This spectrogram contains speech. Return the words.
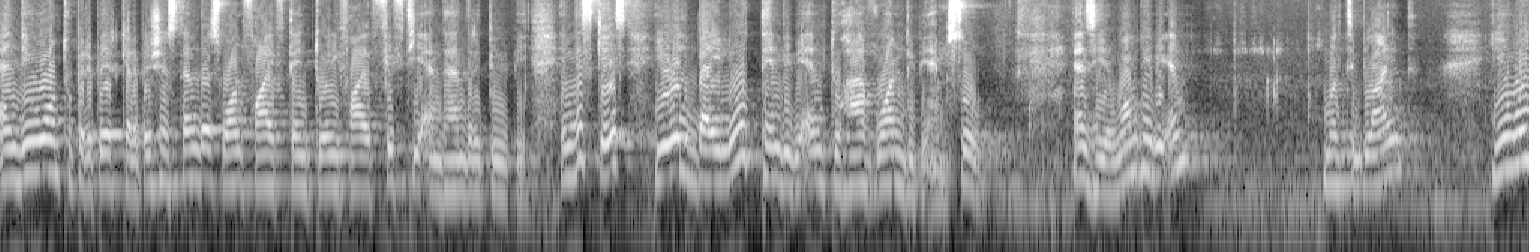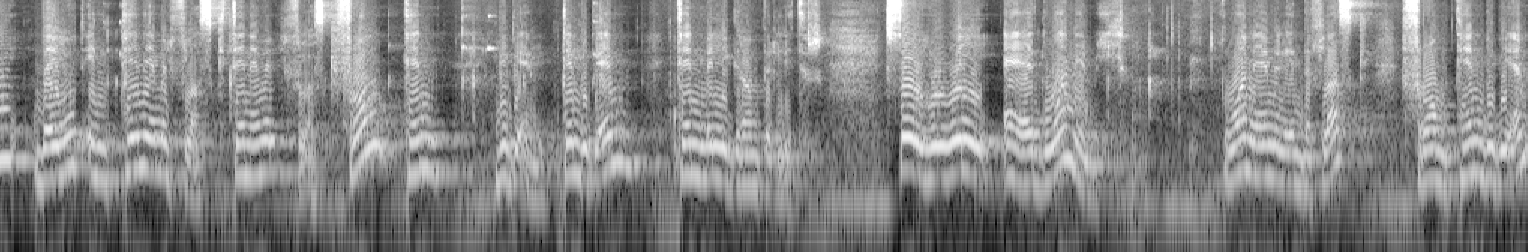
and you want to prepare calibration standards 1, 5, 10, 25, 50 and 100 ppm. In this case, you will dilute 10 ppm to have 1 ppm. So as here 1 ppm multiplied you will dilute in 10 ml flask 10 ml flask from 10 ppm 10 ppm 10 milligram per liter. So you will add 1 ml 1 ml in the flask from 10 ppm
